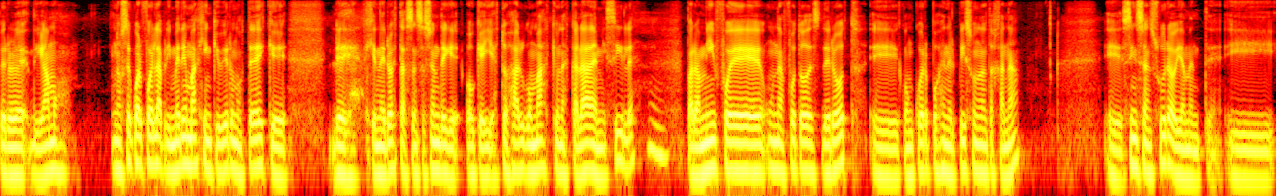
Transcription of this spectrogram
Pero, eh, digamos, no sé cuál fue la primera imagen que vieron ustedes que les generó esta sensación de que, ok, esto es algo más que una escalada de misiles. Mm. Para mí fue una foto de Sderot eh, con cuerpos en el piso de una tajaná, eh, sin censura, obviamente. Y,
